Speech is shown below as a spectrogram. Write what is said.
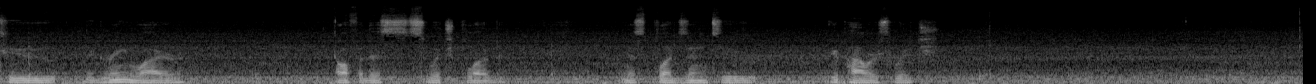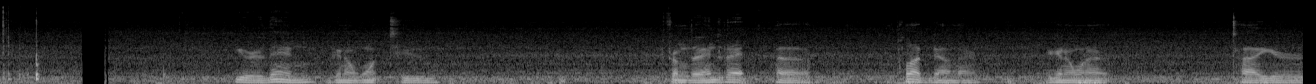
to the green wire off of this switch plug. And this plugs into your power switch. You're then going to want to, from the end of that uh, plug down there, you're going to want to tie your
